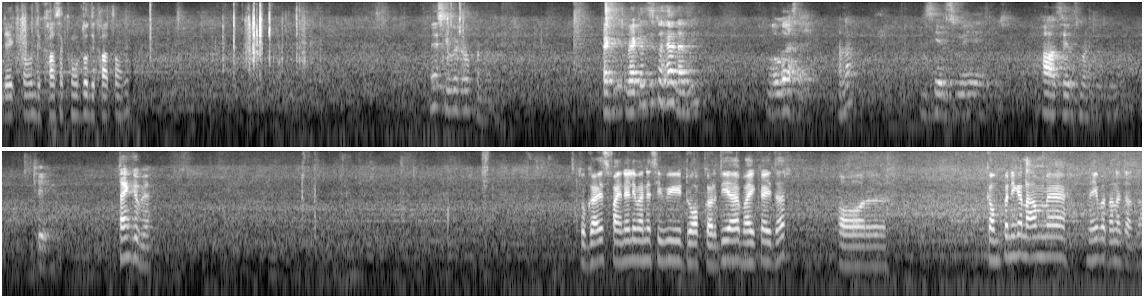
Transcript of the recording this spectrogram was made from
देखता हूँ दिखा सकता हूँ तो दिखाता हूँ। नहीं सीवी ड्रॉप करना। वैकेंसी तो है ना अभी? होगा सर। है ना? सेल्स में हाँ सेल्स में ठीक है। थैंक यू भैया। तो गाइस फाइनली मैंने सीवी ड्रॉप कर दिया है भाई का इधर। और कंपनी का नाम मैं नहीं बताना चाहता।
